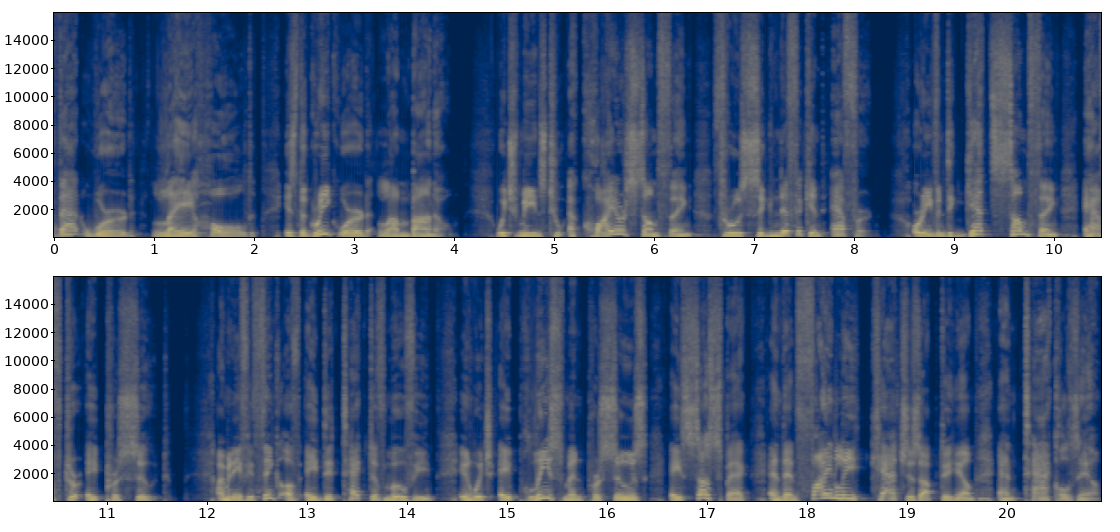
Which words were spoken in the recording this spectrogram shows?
that word, lay hold, is the Greek word lambano, which means to acquire something through significant effort, or even to get something after a pursuit. I mean, if you think of a detective movie in which a policeman pursues a suspect and then finally catches up to him and tackles him.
